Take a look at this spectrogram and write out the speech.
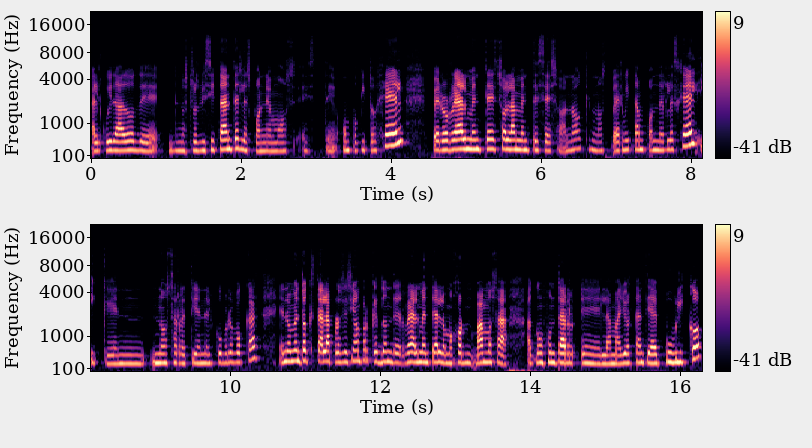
al cuidado de, de, nuestros visitantes, les ponemos este un poquito gel, pero realmente solamente es eso, ¿no? Que nos permitan ponerles gel y que no se retiene el cubrebocas en el momento que está la procesión, porque es donde realmente a lo mejor vamos a, a conjuntar eh, la mayor cantidad de público.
